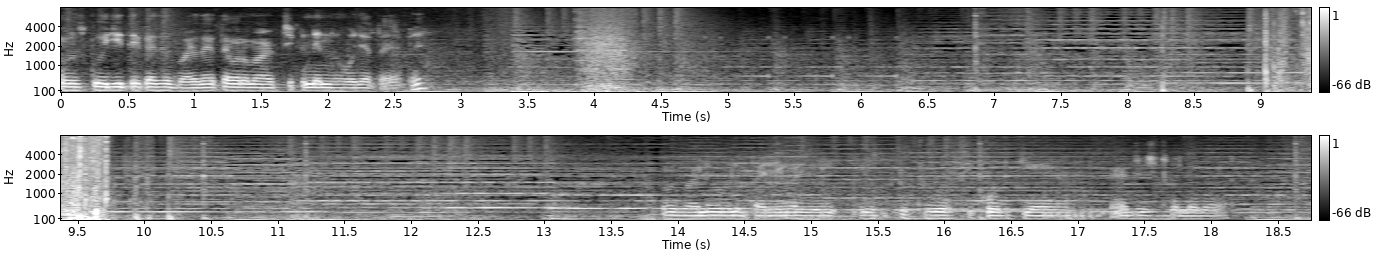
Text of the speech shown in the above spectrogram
और उसको इजी तरीके से भर देते हैं और हमारा चिकन हो जाता है यहाँ पे। किया है एडजस्ट कर लेना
